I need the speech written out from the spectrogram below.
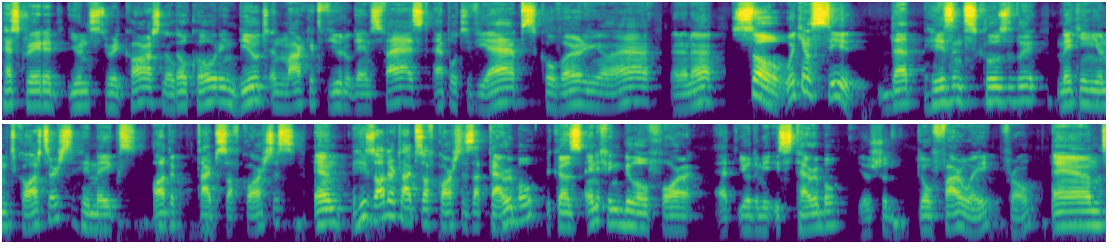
He has created Unity 3 course, no, no coding, build and market video games fast, Apple TV apps, converting, uh, nah, nah. So we can see that he isn't exclusively making Unity courses. He makes other types of courses. And his other types of courses are terrible because anything below 4 at Udemy is terrible. You should go far away from. And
